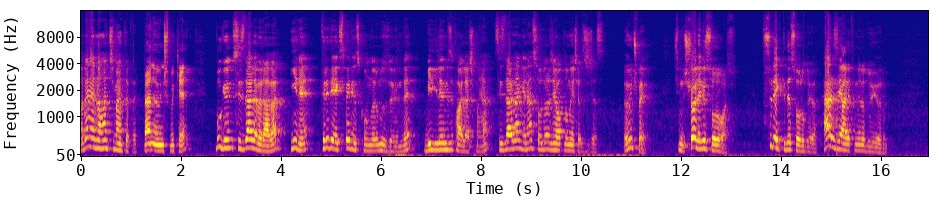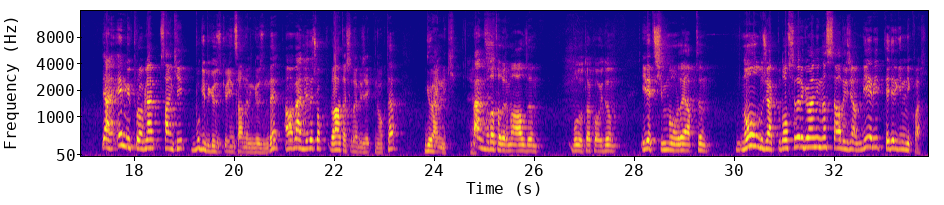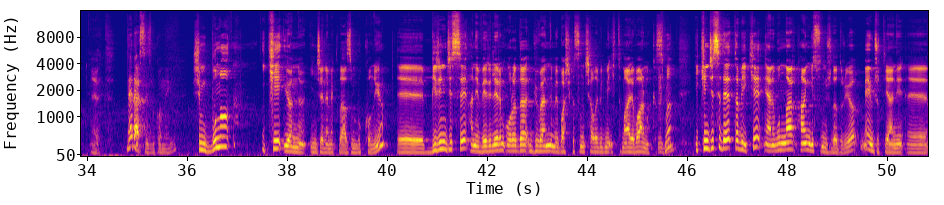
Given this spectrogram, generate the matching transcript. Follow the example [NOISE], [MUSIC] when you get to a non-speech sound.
Merhabalar ben Emrahan Çimentepe. Ben Övünç Büke. Bugün sizlerle beraber yine 3D Experience konularımız üzerinde bilgilerimizi paylaşmaya, sizlerden gelen soruları cevaplamaya çalışacağız. Övünç Bey, şimdi şöyle bir soru var. Sürekli de soruluyor. Her ziyaretimde de duyuyorum. Yani en büyük problem sanki bu gibi gözüküyor insanların gözünde. Ama bence de çok rahat açılabilecek bir nokta. Güvenlik. Evet. Ben bu datalarımı aldım, buluta koydum, iletişimimi orada yaptım. Ne olacak bu dosyaları güvenliğini nasıl sağlayacağım diye bir tedirginlik var. Evet. Ne dersiniz bu konuyla ilgili? Şimdi bunu iki yönlü incelemek lazım bu konuyu. Ee, birincisi hani verilerim orada güvenli mi, başkasının çalabilme ihtimali var mı kısmı. İkincisi de tabii ki yani bunlar hangi sunucuda duruyor? Mevcut yani e,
